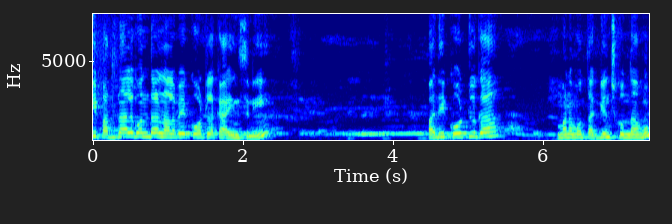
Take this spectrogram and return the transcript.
ఈ పద్నాలుగు వందల నలభై కోట్ల కాయిన్స్ని పది కోట్లుగా మనము తగ్గించుకుందాము.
